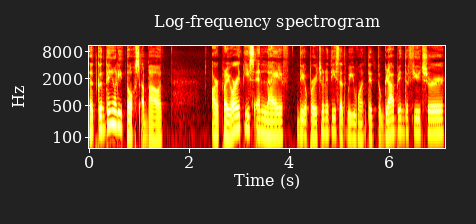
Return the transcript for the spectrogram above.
that continually talks about our priorities in life, the opportunities that we wanted to grab in the future,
